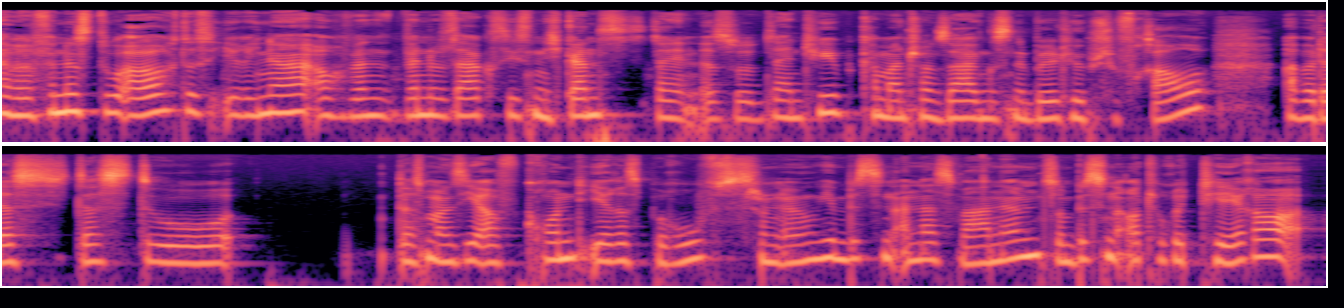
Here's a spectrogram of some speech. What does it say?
Aber findest du auch, dass Irina, auch wenn, wenn du sagst, sie ist nicht ganz dein, also dein Typ, kann man schon sagen, ist eine bildhübsche Frau, aber dass, dass du, dass man sie aufgrund ihres Berufs schon irgendwie ein bisschen anders wahrnimmt, so ein bisschen autoritärer,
